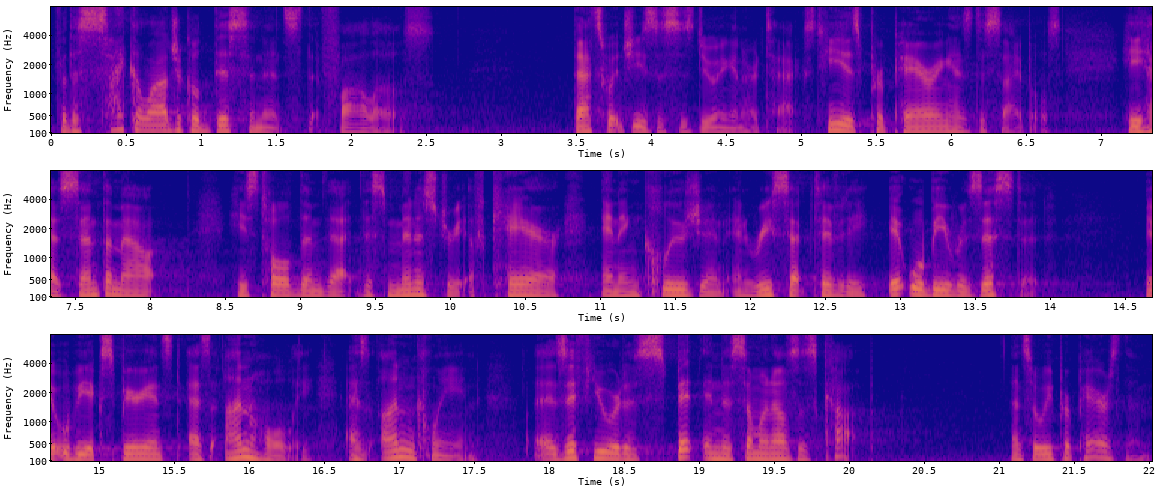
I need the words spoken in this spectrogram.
for the psychological dissonance that follows. That's what Jesus is doing in our text. He is preparing his disciples. He has sent them out. He's told them that this ministry of care and inclusion and receptivity, it will be resisted. It will be experienced as unholy, as unclean, as if you were to spit into someone else's cup. And so he prepares them.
